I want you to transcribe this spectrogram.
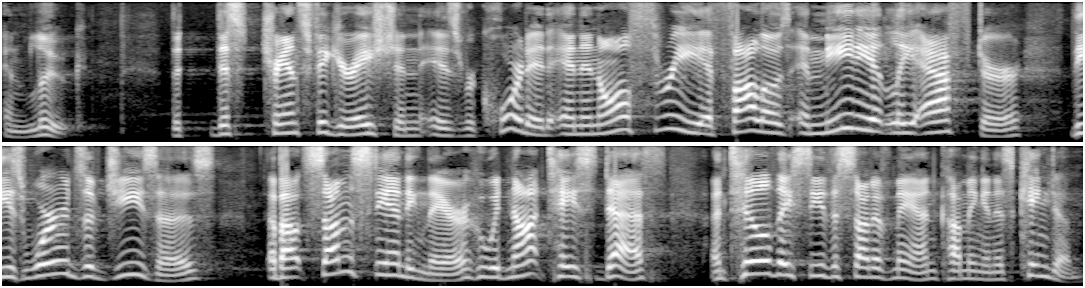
and Luke, the, this transfiguration is recorded, and in all three, it follows immediately after these words of Jesus about some standing there who would not taste death until they see the Son of Man coming in his kingdom.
